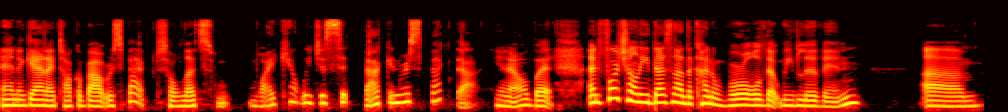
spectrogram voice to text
And again, I talk about respect. So let's why can't we just sit back and respect that, you know? But unfortunately, that's not the kind of world that we live in. Um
